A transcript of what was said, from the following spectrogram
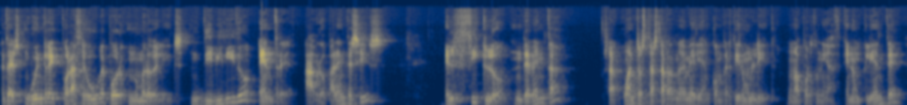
Entonces, win rate por ACV por número de leads, dividido entre, abro paréntesis, el ciclo de venta, o sea, cuánto estás tardando de media en convertir un lead, una oportunidad, en un cliente,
